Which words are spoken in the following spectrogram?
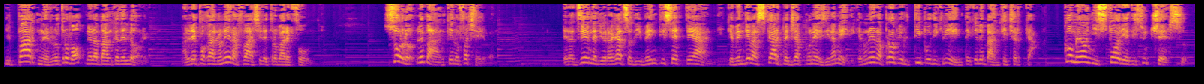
Il partner lo trovò nella banca dell'Oregon. All'epoca non era facile trovare fondi. Solo le banche lo facevano. E l'azienda di un ragazzo di 27 anni che vendeva scarpe giapponesi in America non era proprio il tipo di cliente che le banche cercavano. Come ogni storia di successo,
